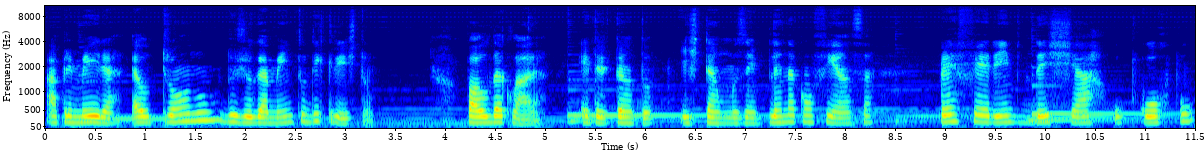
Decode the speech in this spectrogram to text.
A primeira é o trono do julgamento de Cristo. Paulo declara: Entretanto, estamos em plena confiança, preferindo deixar o corpo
